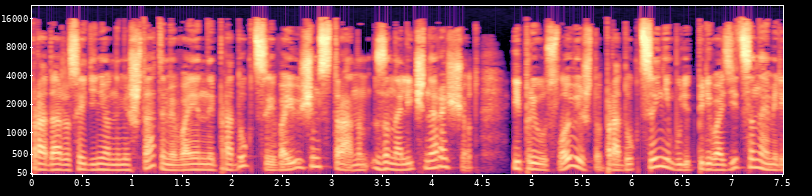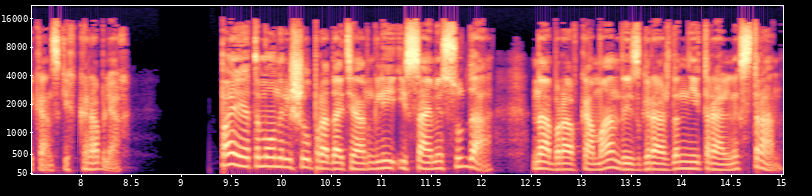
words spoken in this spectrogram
продажа Соединенными Штатами военной продукции воюющим странам за наличный расчет и при условии, что продукция не будет перевозиться на американских кораблях. Поэтому он решил продать Англии и сами суда, набрав команды из граждан нейтральных стран.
